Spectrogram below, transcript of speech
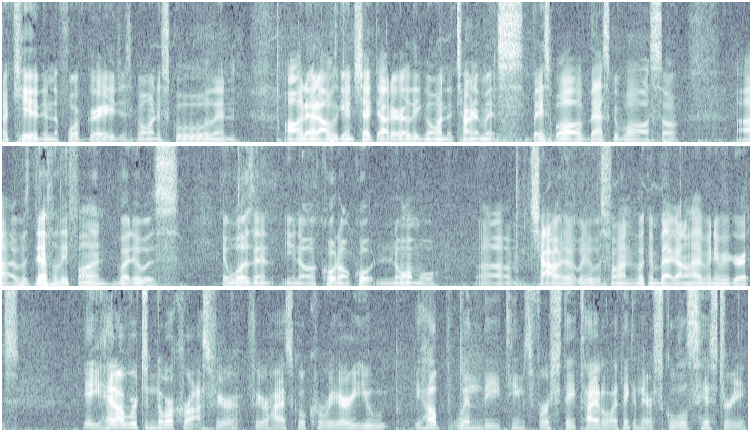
a kid in the fourth grade just going to school and all that. I was getting checked out early, going to tournaments, baseball, basketball. So uh, it was definitely fun, but it was it wasn't you know quote unquote normal um, childhood, but it was fun. Looking back, I don't have any regrets. Yeah, you head over to Norcross for your for your high school career. You you helped win the team's first state title, I think, in their school's history.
